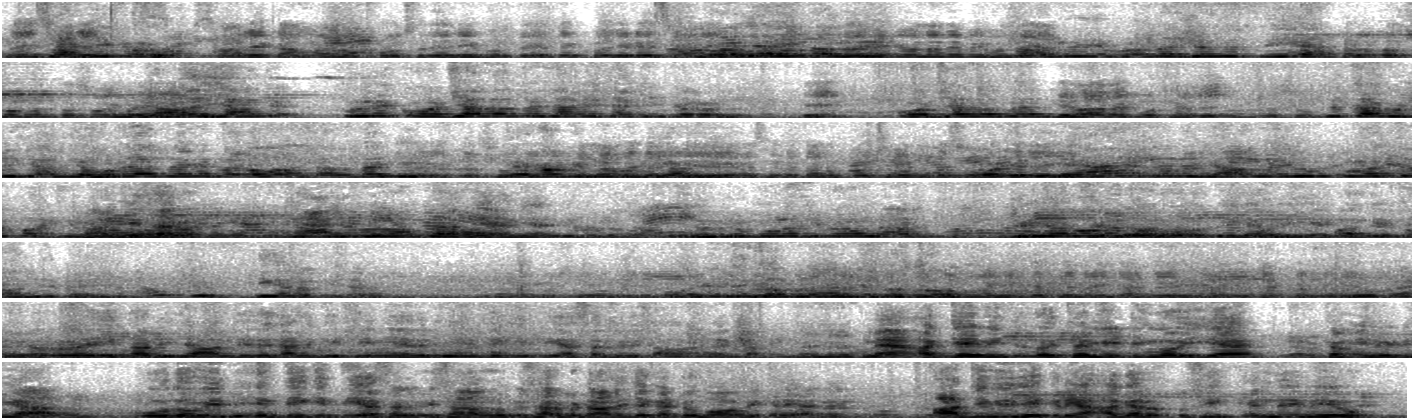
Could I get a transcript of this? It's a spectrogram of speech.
ਨਹੀਂ ਸਾਰੇ ਸਾਰੇ ਕਰੋ। ਸਾਰੇ ਕੰਮ ਪੁਲਿਸ ਦੇ ਨਹੀਂ ਹੁੰਦੇ। ਦੇਖੋ ਜਿਹੜੇ ਸਿਆਣੇ ਜਿਹੜੀ ਲੋਕ ਬੰਦੇ ਹੈਗੇ ਉਹਨਾਂ ਦੇ ਵੀ ਹੁੰਦੇ ਆ। ਤੁਹਾਨੂੰ ਇਨਫੋਰਮੇਸ਼ਨ ਦਿੱਤੀ ਹੈ ਚਲੋ ਦੱਸੋ ਫਿਰ ਦੱਸੋ ਅਸੀਂ ਚ ਤੁਸੀਂ ਕੋਠਿਆਂ ਦੇ ਉੱਤੇ ਜਾ ਕੇ ਚੈਕਿੰਗ ਕਰੋ ਜੀ। ਕੀ? ਕੋਠਿਆਂ ਦੇ ਉੱਤੇ ਕਿੰਨਾ ਦੇ ਕੋਠਿਆਂ ਦੇ ਜੀ? ਦੱਸੋ। ਜਿੱਦਾਂ ਗੁੱਡੀ ਜਾਂਦੀ ਹੈ ਹੁਣੇ ਦੇ ਕੇ ਲਗਾਵਾ ਚੱਲਦਾ ਜੀ। ਨਹੀਂ, ਦੱਸੋ ਦੇਖੋ ਕਿੰਨਾ ਕਿੰਨੀ ਗੁੱਡੀ ਜਾਂਦੀ ਹੈ ਅਸੀਂ ਤਾਂ ਤੁਹਾਨੂੰ ਪੁੱਛ ਰਹੇ ਵੀ ਦੱਸੋ ਕੋਈ ਨਹੀਂ ਜਾਈਏ ਹੈ ਇਹ ਯਾਦ ਮੈਨੂੰ ਪੁਲਿਸ ਚ ਭਰਤੀ ਹਾਂਜੀ ਸਰ। ਨਾ ਜਿਹਨੂੰ ਲੱਗਦਾ ਹਾਂਜੀ ਹਾਂਜੀ ਹਾਂਜੀ ਬੋਲੋ ਸਰ। ਮੈਨੂੰ ਪੁਲਿਸ ਕਰੋ ਨਾ ਜਿਹੜੀਆਂ ਲੋਕ ਤੁਹਾਨੂੰ ਕੀ ਗੱਲ ਹੋਈ ਹੈ? ਕੀ ਗੱਲ ਹੈ? ਕੀ ਗੱਲ ਹੋ ਗਈ ਸਰ, ਅਸੀਂ ਤੁਹਾਡੀ ਜਾਣ ਦੀ ਤੇ ਗੱਲ ਕੀਤੀ ਨਹੀਂ ਇਹ ਬੇਨਤੀ ਕੀਤੀ ਐਸਐਸਪੀ ਸਾਹਿਬ ਨੇ ਤਾਂ ਮੈਂ ਅੱਗੇ ਵੀ ਜਦੋਂ ਇੱਥੇ ਮੀਟਿੰਗ ਹੋਈ ਹੈ, ਕਮਿਊਨਿਟੀ ਹਾਲ ਉਦੋਂ ਵੀ ਬੇਨਤੀ ਕੀਤੀ ਐਸਐਸਪੀ ਸਾਹਿਬ ਨੂੰ ਕਿ ਸਰ ਬਟਾਲੇ 'ਚ ਗੱਟੂ ਬਹੁਤ ਵਿਕ ਰਿਹਾ ਜੀ। ਅੱਜ ਵੀ ਵਿਕ ਰਿਹਾ। ਅਗਰ ਤੁਸੀਂ ਕਹਿੰਦੇ ਵੀ ਹੋ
